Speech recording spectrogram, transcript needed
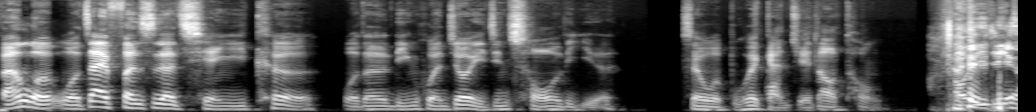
反正我我在分尸的前一刻，我的灵魂就已经抽离了，所以我不会感觉到痛。哦，已经是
